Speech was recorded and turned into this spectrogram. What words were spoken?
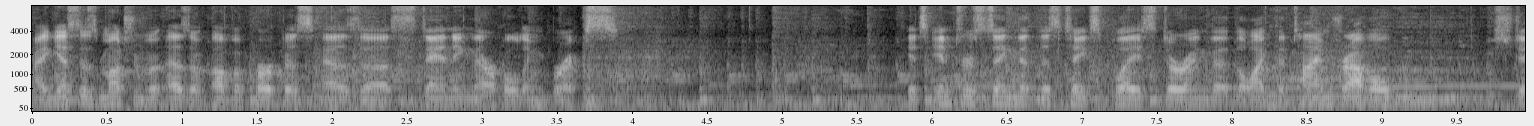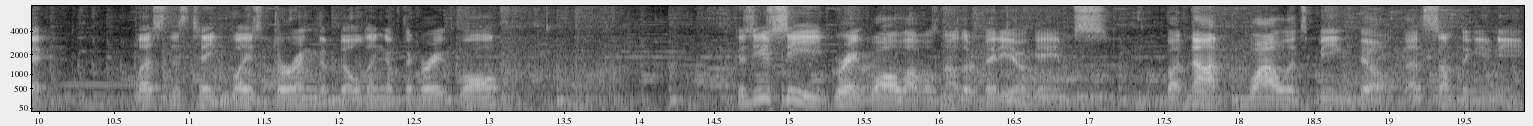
I guess as much of a, as a, of a purpose as uh, standing there holding bricks. It's interesting that this takes place during the, the like the time travel shtick lets this take place during the building of the Great Wall. Because you see Great Wall levels in other video games, but not while it's being built. That's something unique.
